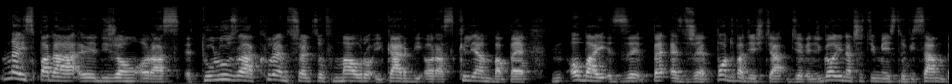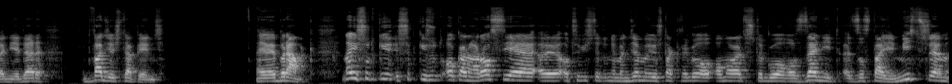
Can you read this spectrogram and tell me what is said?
no i spada y, Dijon oraz Toulouse, królem strzelców Mauro Icardi oraz Kylian Mbappé, obaj z PSG po 29 goli, na trzecim miejscu Wissam Ben Yedder 25 e, bramek. No i szybki, szybki rzut oka na Rosję. E, oczywiście tu nie będziemy już tak tego omawiać szczegółowo. Zenit zostaje mistrzem.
